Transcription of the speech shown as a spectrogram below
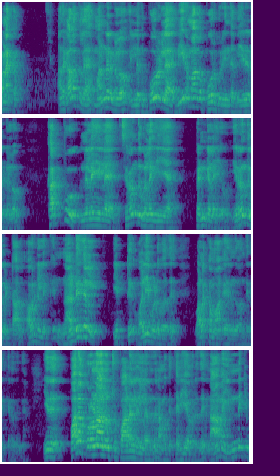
வணக்கம். அந்த காலத்தில் மன்னர்களோ இல்லது போரில் வீரமாக போர் புரிந்த வீரர்களோ கற்பு நிலையில் சிறந்து விளங்கிய பெண்களையோ இறந்து விட்டால் அவர்களுக்கு நடுகள் இட்டு வழிபடுவது வழக்கமாக இருந்து வந்திருக்கிறதுங்க. இது பல புறநானூற்று பாடல்கள்லேருந்து நமக்கு தெரிய வருது. நாம் இன்னைக்கு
